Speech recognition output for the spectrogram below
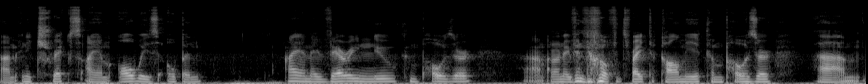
um, any tricks, I am always open. I am a very new composer. Um, I don't even know if it's right to call me a composer. Um,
